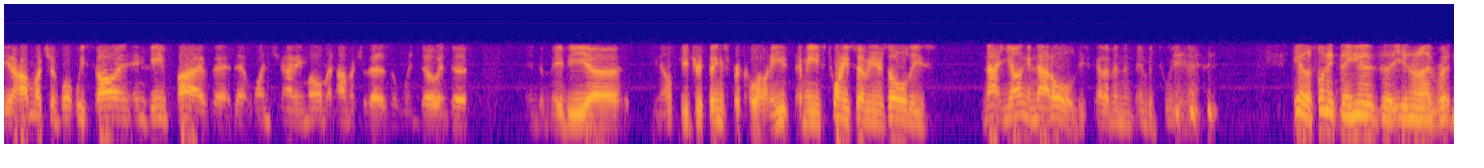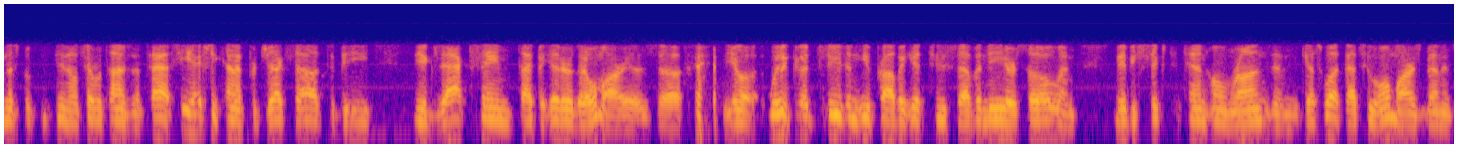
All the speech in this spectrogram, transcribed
you know, how much of what we saw in, in Game Five, that that one shining moment, how much of that is a window into into maybe uh, you know future things for Colon? I mean, he's 27 years old. He's not young and not old. He's kind of in in between. yeah, the funny thing is, uh, you know, I've written this, you know, several times in the past. He actually kind of projects out to be the exact same type of hitter that Omar is. Uh, you know, with a good season, he'd probably hit 270 or so, and maybe six to ten home runs. And guess what? That's who Omar's been his,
